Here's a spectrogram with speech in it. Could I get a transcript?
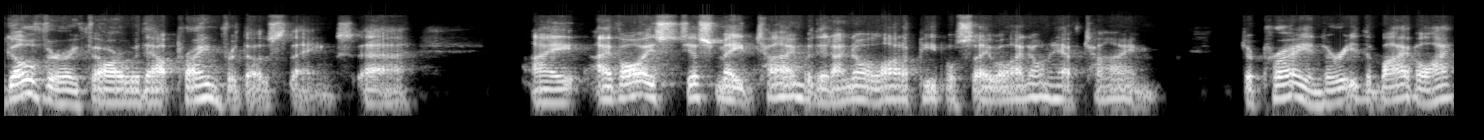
go very far without praying for those things. Uh, I I've always just made time with it. I know a lot of people say, "Well, I don't have time to pray and to read the Bible." I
